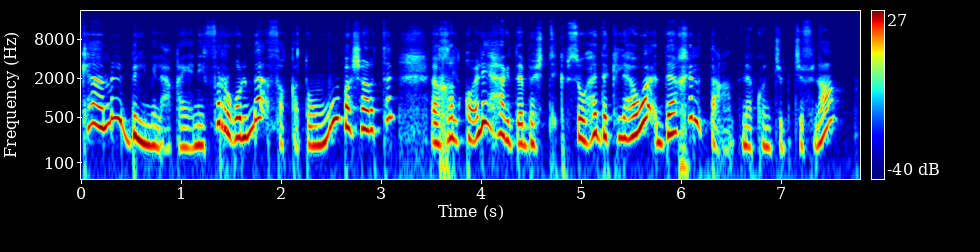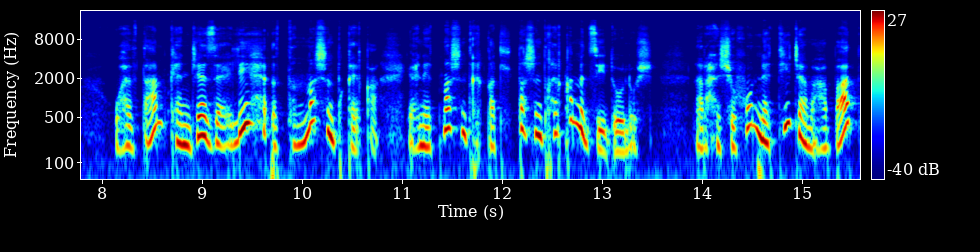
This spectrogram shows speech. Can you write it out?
كامل بالملعقة يعني فرغوا الماء فقط ومباشرة غلقوا عليه هكذا باش تكبسوا هذاك الهواء داخل الطعام. أنا كنت جبت جفنة وهذا الطعام كان جاز عليه 12 دقيقة. يعني 12 دقيقة 13 دقيقة ما تزيدولوش. راح نشوفوا النتيجة مع بعض.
